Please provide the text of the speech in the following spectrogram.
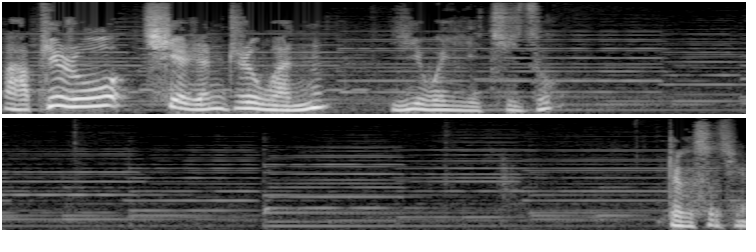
啊，譬如窃人之文，以为己作。这个事情，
